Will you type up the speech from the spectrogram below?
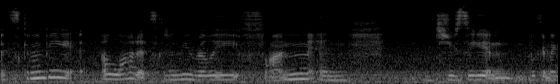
it's gonna be a lot. It's gonna be really fun and juicy and we're to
